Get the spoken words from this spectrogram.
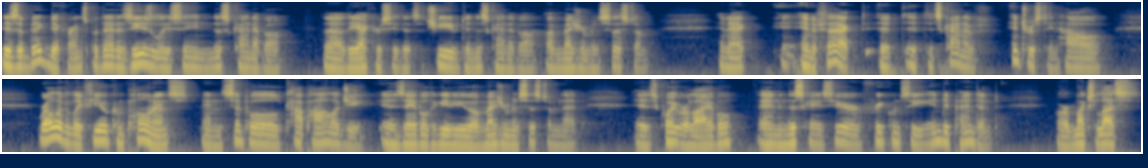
is a big difference, but that is easily seen in this kind of a uh, the accuracy that's achieved in this kind of a, a measurement system. And in effect, it, it, it's kind of interesting how relatively few components and simple topology is able to give you a measurement system that is quite reliable, and in this case here, frequency independent, or much less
